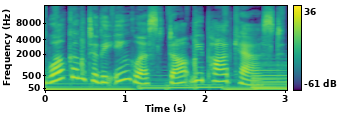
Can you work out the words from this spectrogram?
Welcome to the Englist.me podcast.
